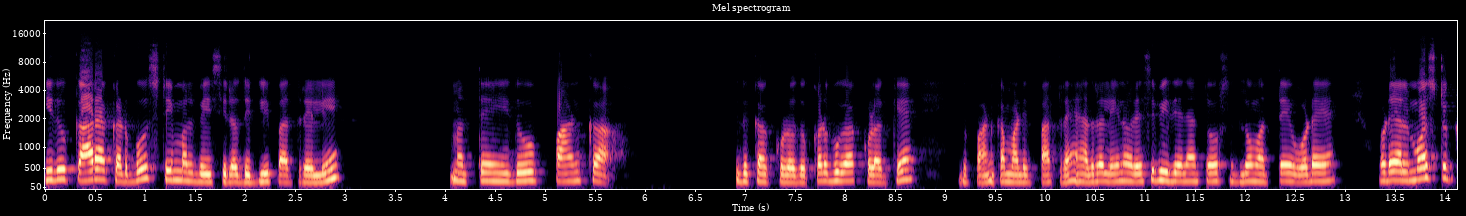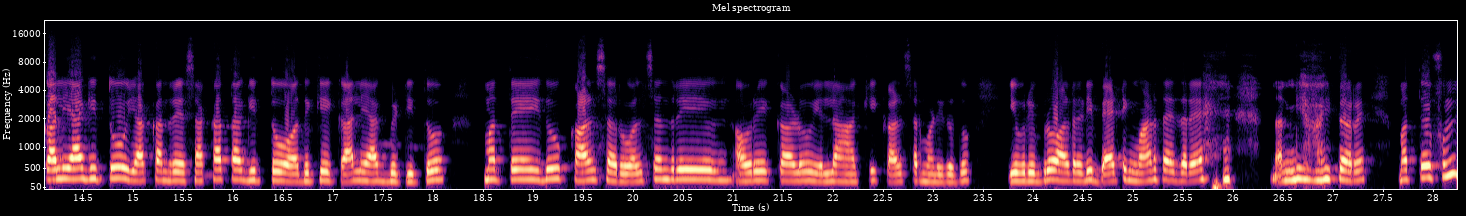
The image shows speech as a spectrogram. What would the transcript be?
ಇದು ಖಾರ ಕಡುಬು ಸ್ಟೀಮ್ ಅಲ್ಲಿ ಬೇಯಿಸಿರೋದು ಇಡ್ಲಿ ಪಾತ್ರೆಯಲ್ಲಿ. ಮತ್ತೆ ಇದು ಪಾಣ್ಕ ಇದಕ್ಕೆ ಹಾಕ್ಕೊಳ್ಳೋದು. ಕಡುಬುಗೆ ಹಾಕ್ಕೊಳ್ಳೋಕ್ಕೆ ಇದು ಪಾಣ್ಕ ಮಾಡಿದ ಪಾತ್ರೆ. ಅದರಲ್ಲಿ ಏನೋ ರೆಸಿಪಿ ಇದೆ ನಾನು ತೋರಿಸಿದ್ಲು. ಮತ್ತೆ ಒಡೆ ಒಡೆ ಆಲ್ಮೋಸ್ಟ್ ಖಾಲಿ ಆಗಿತ್ತು ಯಾಕಂದ್ರೆ ಸಖತ್ತಾಗಿತ್ತು. ಅದಕ್ಕೆ ಖಾಲಿ ಆಗ್ಬಿಟ್ಟಿತ್ತು. ಮತ್ತೆ ಇದು ಕಾಳ್ಸಾರು ಅಲ್ಸಂದ್ರಿ ಅವರೆಕಾಳು ಎಲ್ಲ ಹಾಕಿ ಕಾಳ್ಸಾರು ಮಾಡಿರೋದು. ಇವರಿಬ್ರು ಆಲ್ರೆಡಿ ಬ್ಯಾಟಿಂಗ್ ಮಾಡ್ತಾ ಇದ್ದಾರೆ ನನ್ಗೆ ಬೈತಾರೆ. ಮತ್ತೆ ಫುಲ್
